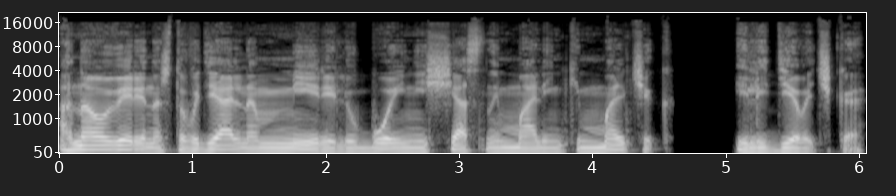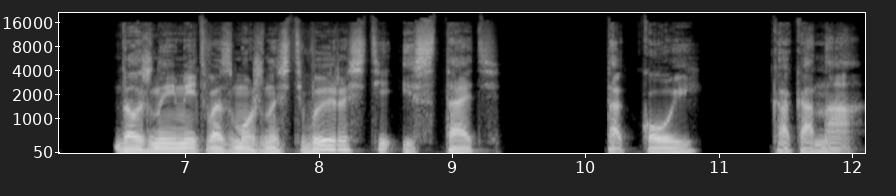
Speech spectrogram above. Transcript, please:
Она уверена, что в идеальном мире любой несчастный маленький мальчик или девочка должны иметь возможность вырасти и стать такой, как она.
